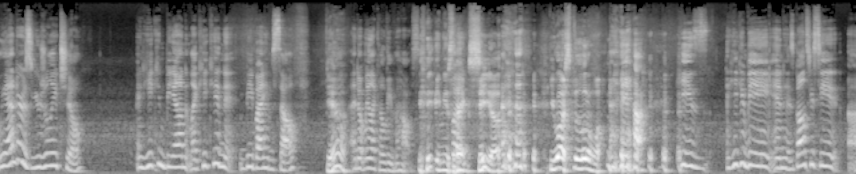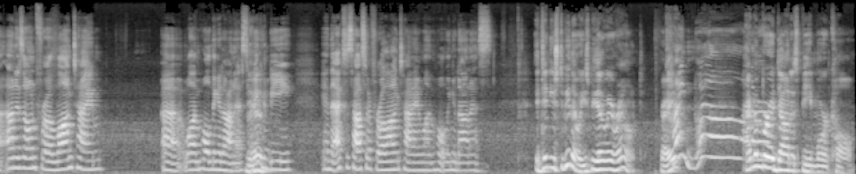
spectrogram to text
Leander is usually chill, and he can be on like he can be by himself. Yeah. I don't mean like I'll leave the house. and he's But- like, see ya. you watch the little one. yeah, he's he can be in his bouncy seat uh, on his own for a long time uh, while I'm holding Adonis, or Yeah. he can be in the exerciser for a long time while I'm holding Adonis. It didn't used to be that way. It used to be the other way around, right? Kind well, I, I remember. Adonis being more calm.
